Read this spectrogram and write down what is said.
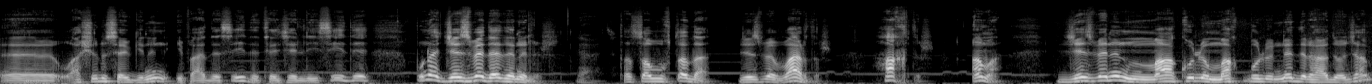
e, aşırı sevginin ifadesiydi, tecellisiydi. Buna cezbe de denilir. Evet. Tasavvufta da cezbe vardır, haktır. Ama cezbenin makulü, makbulü nedir hadi hocam?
